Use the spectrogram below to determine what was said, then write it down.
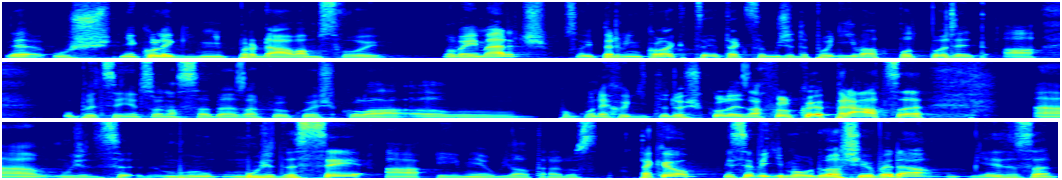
kde už několik dní prodávám svůj nový merch, svůj první kolekci, tak se můžete podívat, podpořit a koupit si něco na sebe, za chvilku je škola, eh, pokud nechodíte do školy, za chvilku je práce, a můžete si, můžete si a i mě udělat radost. Tak jo, my se vidíme u dalšího videa, mějte se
